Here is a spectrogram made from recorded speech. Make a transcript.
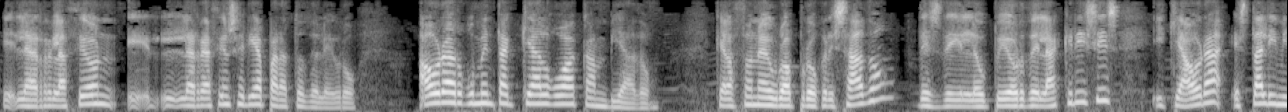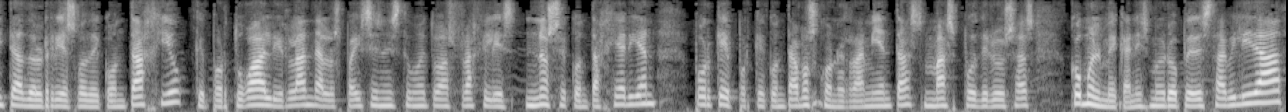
eh, la relación, la reacción sería para todo el euro ahora argumentan que algo ha cambiado, que la zona euro ha progresado desde lo peor de la crisis y que ahora está limitado el riesgo de contagio, que Portugal, Irlanda, los países en este momento más frágiles no se contagiarían. ¿Por qué? Porque contamos con herramientas más poderosas como el Mecanismo Europeo de Estabilidad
